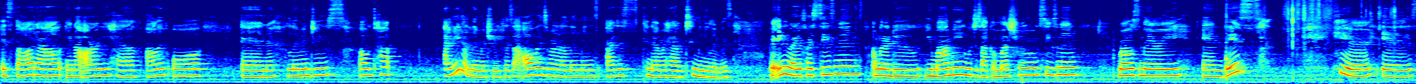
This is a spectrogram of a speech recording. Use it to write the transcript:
It's thawed out and I already have olive oil and lemon juice on top. I need a lemon tree because I always run out of lemons. I just can never have too many lemons. But anyway, for seasonings, I'm gonna do umami, which is like a mushroom seasoning, rosemary, and this here is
